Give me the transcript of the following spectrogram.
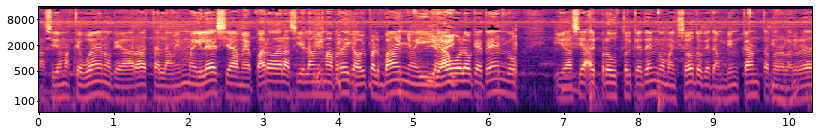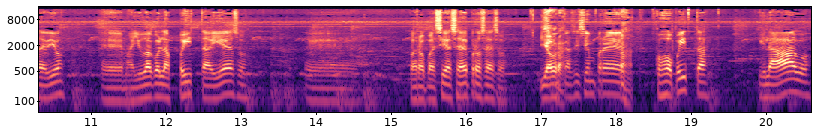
ha sido más que bueno, que ahora está en la misma iglesia, me paro de la silla en la misma prédica, voy para el baño y, Y grabo ahí. lo que tengo. Y gracias al productor que tengo, Mike Soto, que también canta para la gloria de Dios, eh, me ayuda con las pistas y eso. Eh, pero pues sí, ese es el proceso. Y ahora, Casi siempre Ajá. cojo pistas y la hago.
